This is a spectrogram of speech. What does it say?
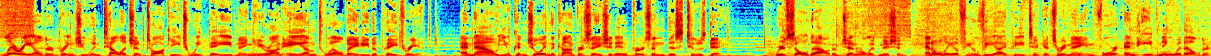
Larry Elder brings you intelligent talk each weekday evening here on AM 1280 The Patriot. And now you can join the conversation in person this Tuesday. We're sold out of general admission, and only a few VIP tickets remain for An Evening with Elder.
